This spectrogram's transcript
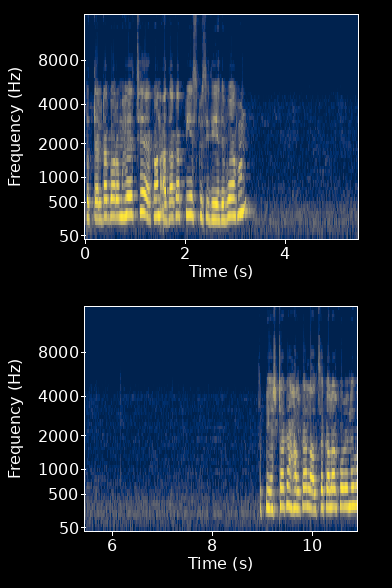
তো তেলটা গরম হয়েছে, এখন আধা কাপ পেঁয়াজ কুচি দিয়ে দেবো এখন। তো পেঁয়াজটাকে হালকা লালচে কালার করে নেব,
